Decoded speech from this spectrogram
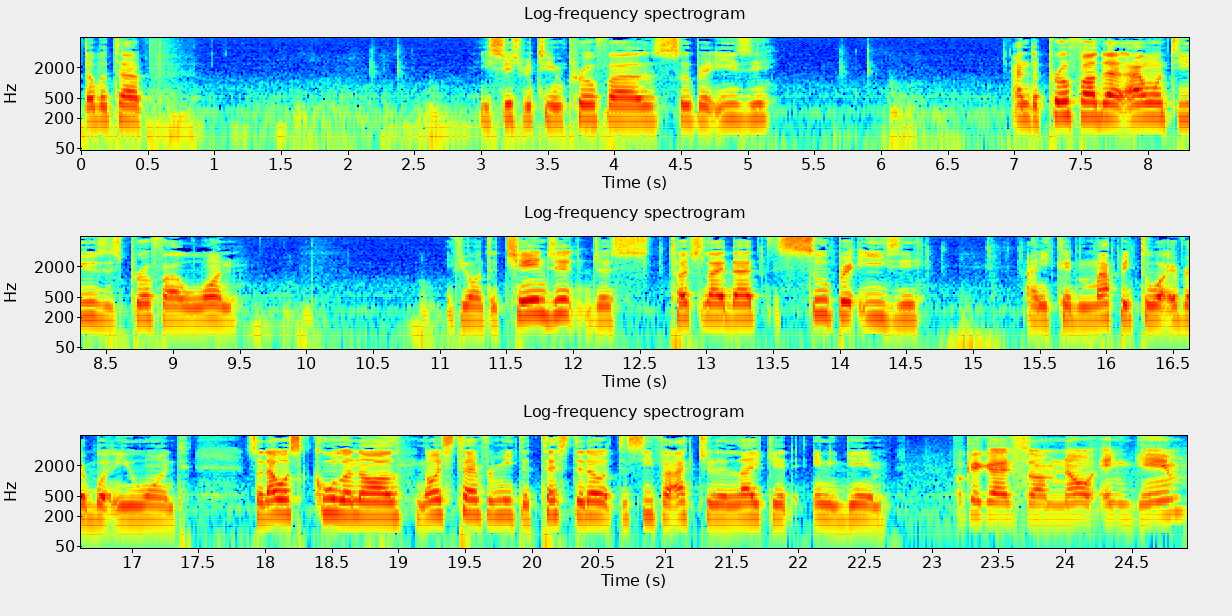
double tap you switch between profiles super easy. And the profile that I want to use is profile 1 if you want to change it just touch like that. It's super easy. And you could map it to whatever button you want. So that was cool and all. Now it's time for me to test it out to see if I actually like it in game. Okay guys so I'm now in game.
